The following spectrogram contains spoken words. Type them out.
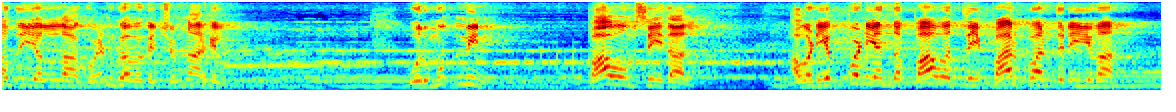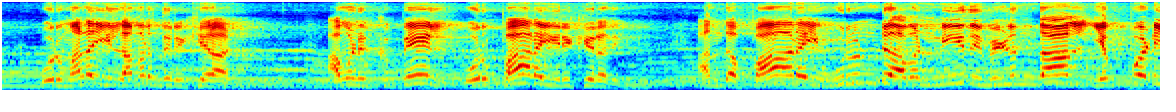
ரலியல்லாஹு அன்ஹு அவர்கள் சொன்னார்கள் ஒரு முக்மின் பாவம் செய்தால் அவன் எப்படி அந்த பாவத்தை பார்ப்பான் தெரியுமா? ஒரு மலையில் அமர்ந்திருக்கிறான். அவனுக்கு மேல் ஒரு பாறை இருக்கிறது. அந்த பாறை உருண்டு அவன் மீது விழுந்தால் எப்படி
